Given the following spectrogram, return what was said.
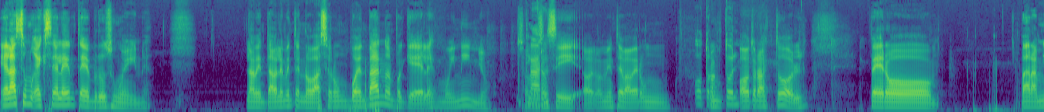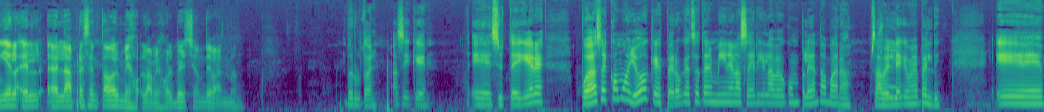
él hace un excelente Bruce Wayne lamentablemente no va a ser un buen Batman porque él es muy niño. So, Claro. No sé si obviamente va a haber un, Otro un- actor. otro actor, pero para mí él, él- él ha presentado el mejor, la mejor versión de Batman. Brutal. Así que, eh, si usted quiere, puede hacer como yo, que espero que se termine la serie y la veo completa para saber de qué me perdí. Eh,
